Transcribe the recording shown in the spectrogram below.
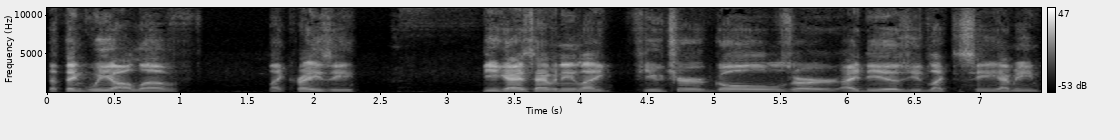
the thing we all love like crazy. Do you guys have any like future goals or ideas you'd like to see? I mean,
